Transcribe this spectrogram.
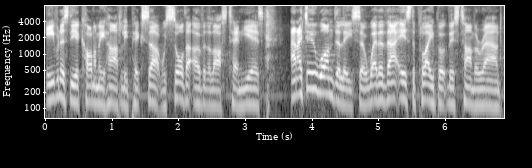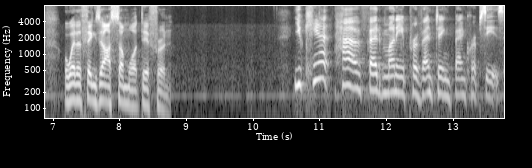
even as the economy hardly picks up. We saw that over the last 10 years. And I do wonder, Lisa, whether that is the playbook this time around or whether things are somewhat different you can't have Fed money preventing bankruptcies.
